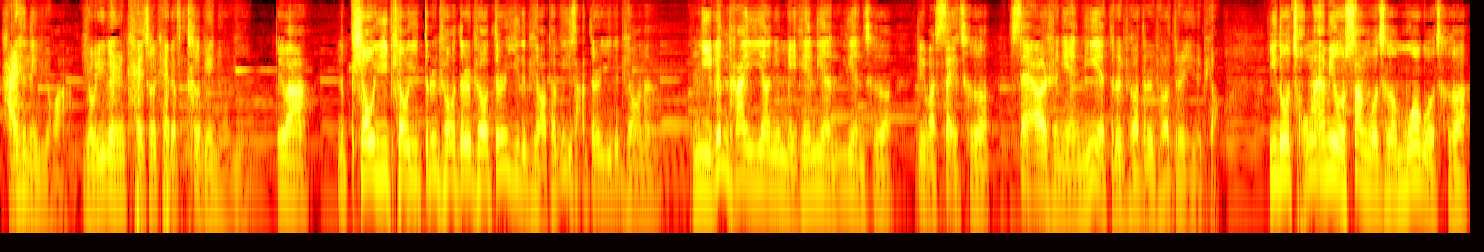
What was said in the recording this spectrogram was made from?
还是那句话，有一个人开车开的特别牛逼，对吧？那漂移漂移嘚儿飘嘚儿飘嘚儿一的飘，他为啥嘚儿一的飘呢？你跟他一样，就每天练练车，对吧？赛车赛二十年，你也嘚儿飘嘚儿飘嘚儿一的飘，你都从来没有上过车摸过车，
